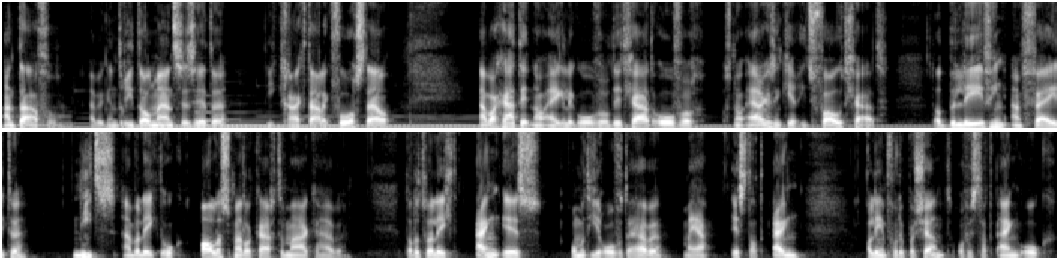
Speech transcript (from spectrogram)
Aan tafel heb ik een drietal mensen zitten die ik graag dadelijk voorstel. En waar gaat dit nou eigenlijk over? Dit gaat over als nou ergens een keer iets fout gaat, dat beleving en feiten niets en wellicht ook alles met elkaar te maken hebben. Dat het wellicht eng is om het hierover te hebben. Maar ja, is dat eng alleen voor de patiënt of is dat eng ook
